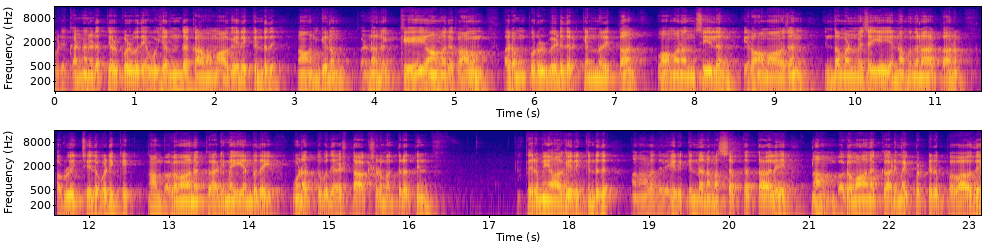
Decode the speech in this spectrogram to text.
இப்படி கண்ணனிடத்தில் கொள்வதே உயர்ந்த காமமாக இருக்கின்றது. நான்கினும் கண்ணனுக்கே ஆமத காமம். அறம்பொருள் வேடுதற்கென்றைத்தான் வாமனன் சீலன். இராமானுசன் இந்த மண்மிசையை என் அமுதனார்த்தானம் அருளை செய்தபடிக்கு நாம் பகவானுக்கு அடிமை என்பதை உணர்த்துவது அஷ்டாட்சர மந்திரத்தின் பெருமையாக இருக்கின்றது. ஆனால் அதில் இருக்கின்ற நமசப்தத்தாலே நாம் பகவானுக்கு அடிமைப்பட்டிருப்பவாது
